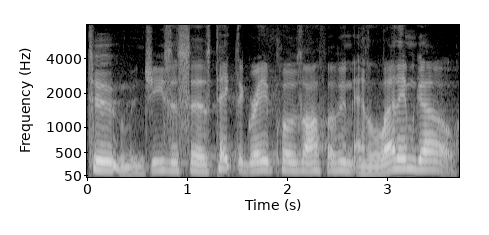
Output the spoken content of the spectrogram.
tomb. And Jesus says, Take the grave clothes off of him and let him go.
